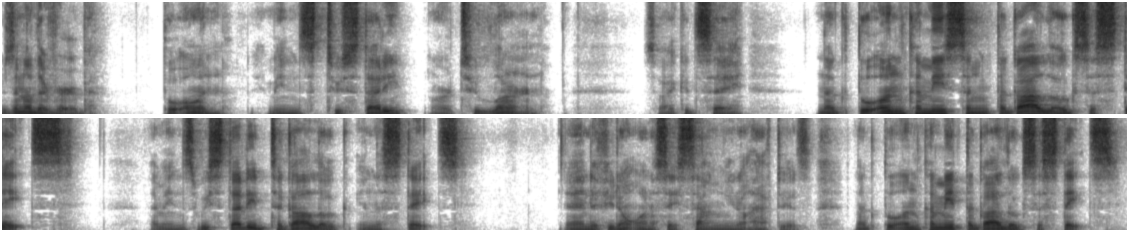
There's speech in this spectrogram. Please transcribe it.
There's another verb, tuon. It means to study or to learn. So I could say, Nagtuon kami sang Tagalog sa States. That means we studied Tagalog in the States. And if you don't want to say sang, you don't have to. It's Nagtuon kami Tagalog sa States.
